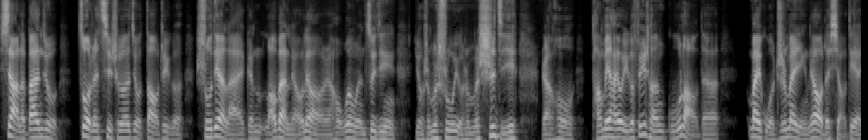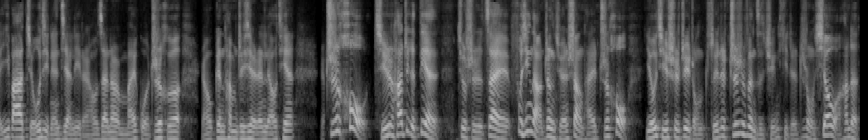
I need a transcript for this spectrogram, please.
下了班就坐着汽车就到这个书店来跟老板聊聊，然后问问最近有什么书，有什么诗集。然后旁边还有一个非常古老的卖果汁、卖饮料的小店，一八九几年建立的，然后在那儿买果汁喝，然后跟他们这些人聊天。之后，其实他这个店就是在复兴党政权上台之后，尤其是这种随着知识分子群体的这种消亡，他的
